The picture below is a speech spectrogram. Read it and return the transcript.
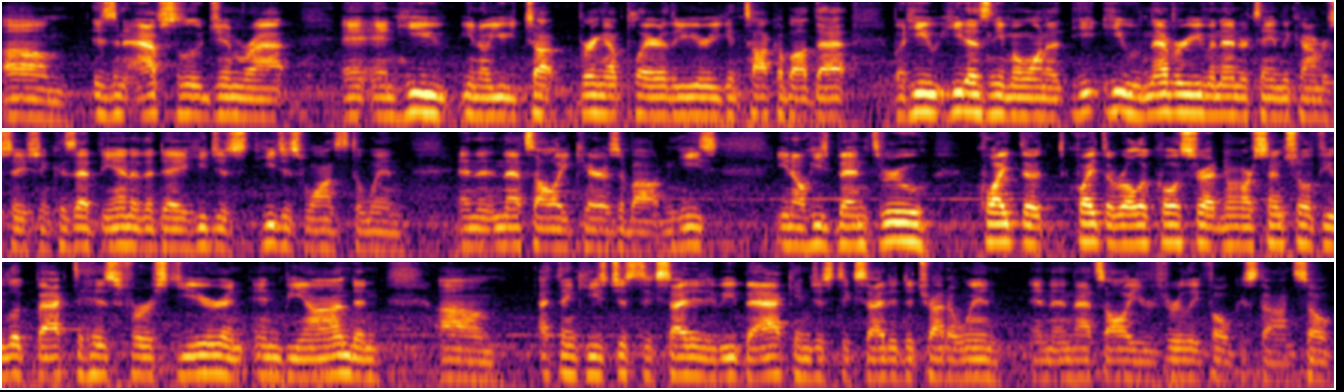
Um, is an absolute gym rat, and, and, he, you know, you talk, bring up player of the year, you can talk about that, but he, he doesn't even want to. He, he will never even entertain the conversation because at the end of the day, he just he just wants to win, and, and that's all he cares about. And he's, you know, he's been through quite the quite the roller coaster at North Central. If you look back to his first year and, and beyond, and um, I think he's just excited to be back and just excited to try to win, and, and that's all he's really focused on. So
